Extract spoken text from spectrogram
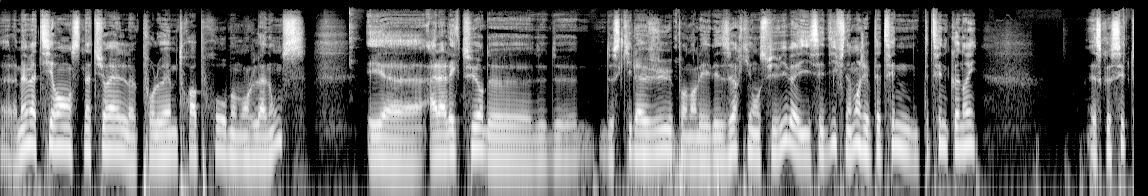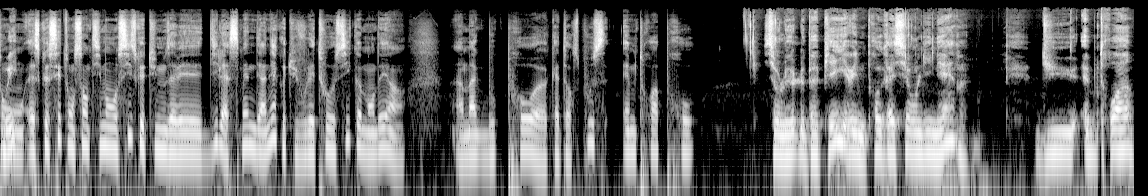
la même attirance naturelle pour le M3 Pro au moment de l'annonce et euh, à la lecture de, de, de, ce qu'il a vu pendant les, les, heures qui ont suivi, bah, il s'est dit finalement j'ai peut-être fait, peut fait une connerie. Est-ce que c'est ton, est-ce que c'est ton sentiment aussi, ce que tu nous avais dit la semaine dernière, que tu voulais toi aussi commander un, un MacBook Pro 14 euh, pouces M3 Pro? Sur le, le, papier, il y avait une progression linéaire du M3,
